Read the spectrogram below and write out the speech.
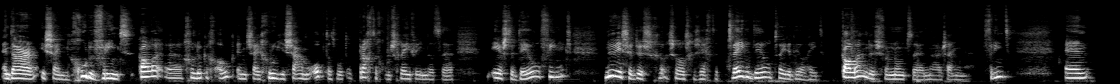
En daar is zijn goede vriend Kalle gelukkig ook. En zij groeien samen op. Dat wordt ook prachtig omschreven in dat eerste deel, Phoenix. Nu is er dus, zoals gezegd, het tweede deel. Het tweede deel heet Kalle, dus vernoemd uh, naar zijn eh, vriend. En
